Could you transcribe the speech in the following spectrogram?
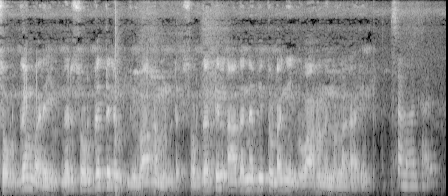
സ്വർഗം വരെയും. എന്നൊരു സ്വർഗത്തിലും വിവാഹമുണ്ട്. സ്വർഗത്തിൽ ആദനബി തുടങ്ങി വിവാഹം എന്നുള്ള കാര്യം. സമാധാനം.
